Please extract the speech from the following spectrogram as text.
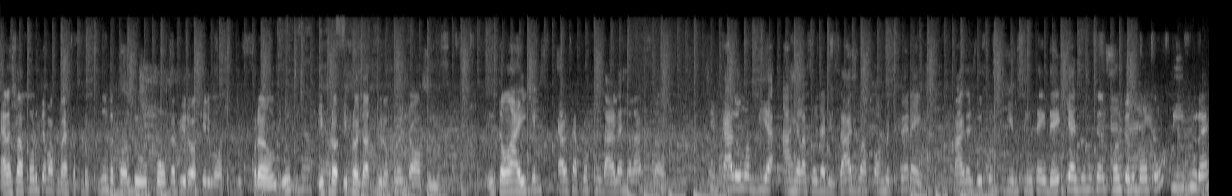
Elas só foram ter uma conversa profunda quando o Pouca virou aquele monstro do frango e, Pro, e Projota virou Projópolis. Então aí que eles, elas se aprofundaram na relação. Tipo, cada uma via a relação de amizade de uma forma diferente. Mas as duas conseguiram se entender e as duas estão mantendo um bom convívio, né?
